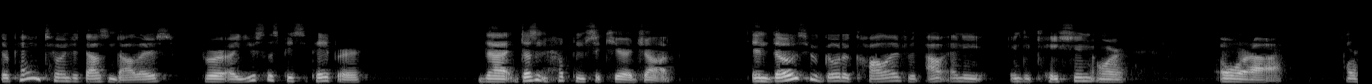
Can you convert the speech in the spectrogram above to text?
they're paying two hundred thousand dollars for a useless piece of paper that doesn't help them secure a job, and those who go to college without any indication or or uh, or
